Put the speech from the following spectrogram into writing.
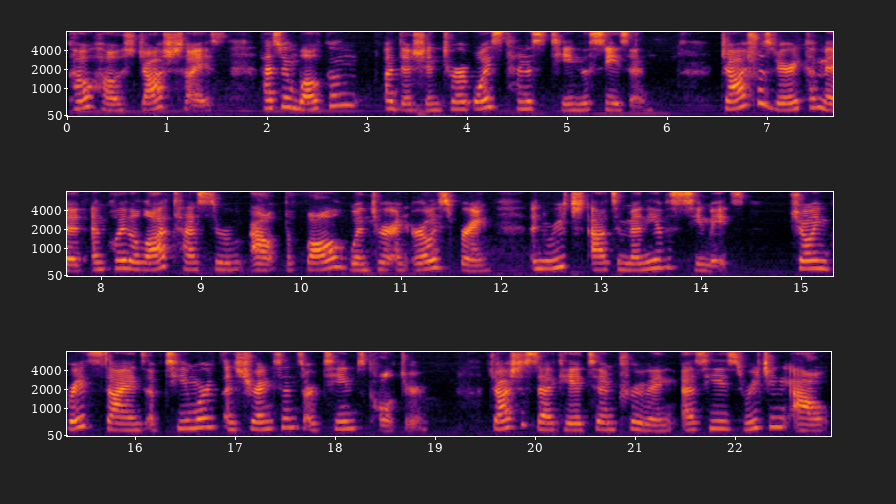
co-host Josh Seiss has been welcome addition to our boys tennis team this season. Josh was very committed and played a lot of tennis throughout the fall, winter, and early spring and reached out to many of his teammates, showing great signs of teamwork and strengthens our team's culture. Josh is dedicated to improving as he's reaching out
